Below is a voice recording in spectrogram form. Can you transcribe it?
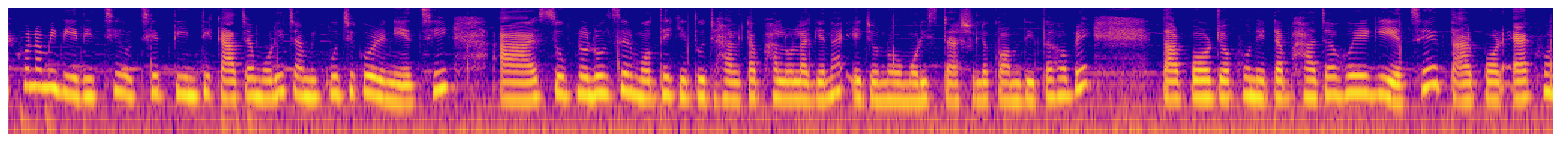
এখন আমি দিয়ে দিচ্ছি হচ্ছে তিনটি কাঁচা মরিচ আমি কুচি করে নিয়েছি। আর স্যুপ নুডলসের মধ্যে কিন্তু ঝালটা ভালো লাগে না, এজন্য মরিচটা আসলে কম দিতে হবে। তারপর যখন এটা ভাজা হয়ে গিয়েছে, তারপর এখন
